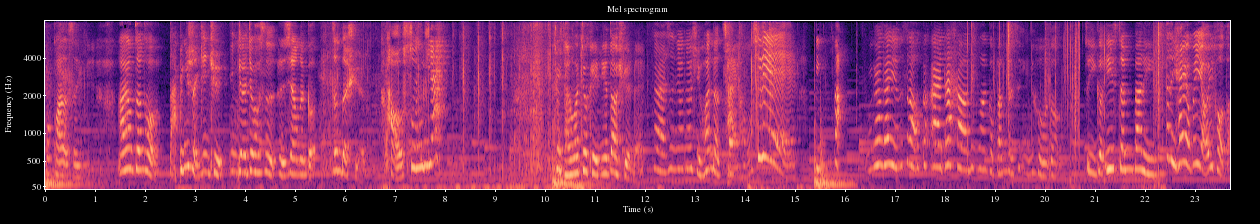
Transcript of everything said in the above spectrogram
呱呱的声音。然后用针头打冰水进去，应该就是很像那个真的雪，好舒压。在台湾就可以捏到雪嘞。再来是妞妞喜欢的彩虹系列，冰棒。你看它颜色好可爱，它还有另外一个版本是银河的。这一个一三八零，这里还有被咬一口的，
